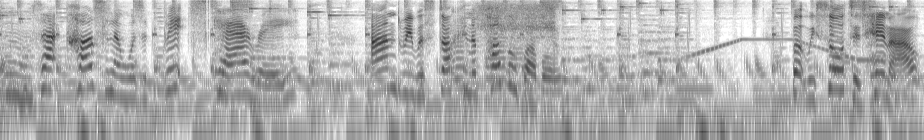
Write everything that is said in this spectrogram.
Ooh, that puzzler was a bit scary. And we were stuck in a puzzle bubble. But we sorted him out.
